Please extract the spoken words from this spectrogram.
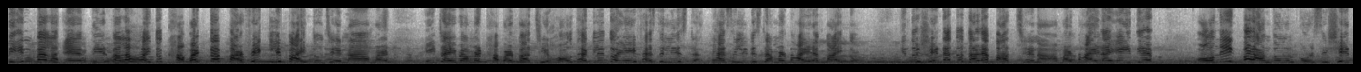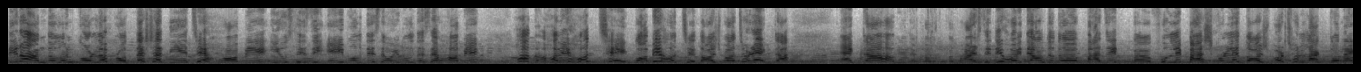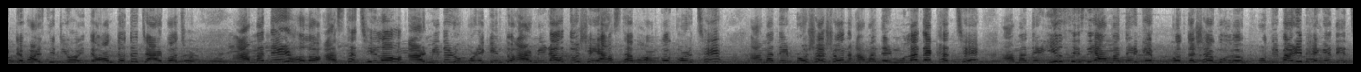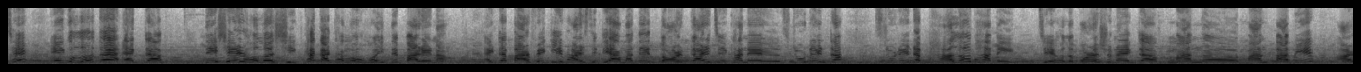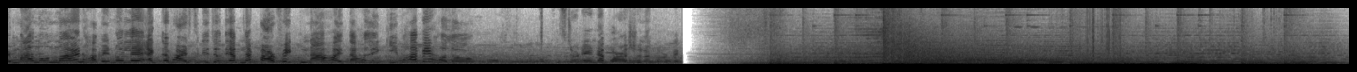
তিন বেলা তিন বেলা হয়তো খাবারটা পারফেক্টলি পাইতো যে, না, আমার এই টাইমে আমার খাবার পাচ্ছি। হল থাকলে তো এই ফ্যাসিলিটিসটা ফ্যাসিলিটিসটা আমার ভাইরা পাইতো। কিন্তু সেটা তো তারা পাচ্ছে না। আমার ভাইরা এই দিয়ে অনেকবার আন্দোলন করছে, সেদিনও আন্দোলন করল, প্রত্যাশা দিয়েছে, হবে ইউসিসি এই বলতেছে, ওই বলতেছে, হবে। কবে হচ্ছে? দশ বছরে একটা একটা ভার্সিটি হইতে অন্তত বাজেট ফুললি পাস করলে দশ বছর লাগতো না একটা ভার্সিটি হইতে, অন্তত চার বছর। আমাদের হলো আস্থা ছিল আর্মিদের উপরে, কিন্তু আর্মিরাও তো সেই আস্থা ভঙ্গ করছে। আমাদের প্রশাসন আমাদের মূলা দেখাচ্ছে, আমাদের ইউসিসি আমাদেরকে প্রত্যাশাগুলো প্রতিবারই ভেঙে দিচ্ছে। এগুলো তো একটা দেশের হলো শিক্ষা কাঠামো হইতে পারে না। একটা পারফেক্টলি ভার্সিটি আমাদের দরকার যেখানে স্টুডেন্টরা স্টুডেন্টরা ভালোভাবে যে হলো পড়াশোনার একটা মান মান পাবে আর মান উন্নয়ন হবে। নলে একটা ভার্সিটি যদি আপনার পারফেক্ট না হয়, তাহলে কীভাবে হলো স্টুডেন্টরা পড়াশোনা করবে?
